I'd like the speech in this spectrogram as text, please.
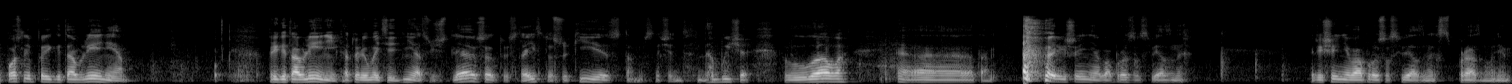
После приготовления приготовлений, которые в эти дни осуществляются, то есть строительство суки, там, значит, добыча лава, э, там, решение вопросов, связанных решение вопросов, связанных с празднованием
